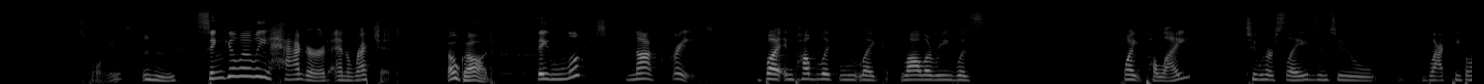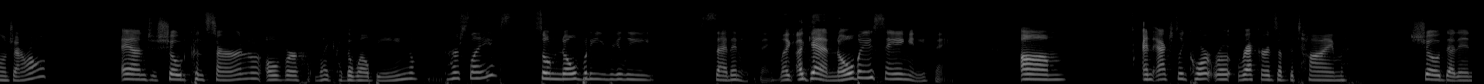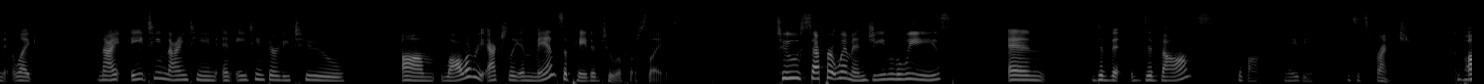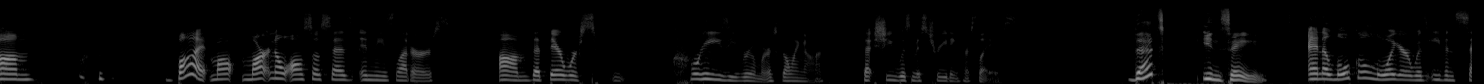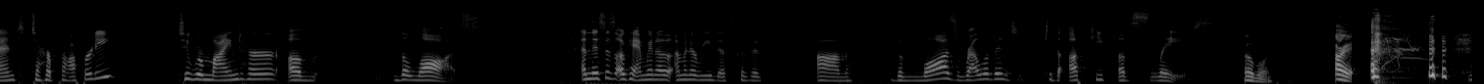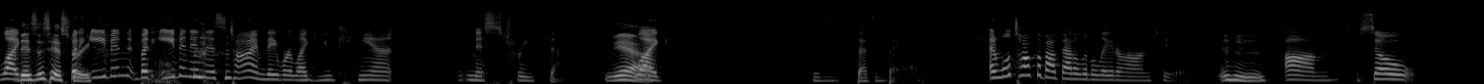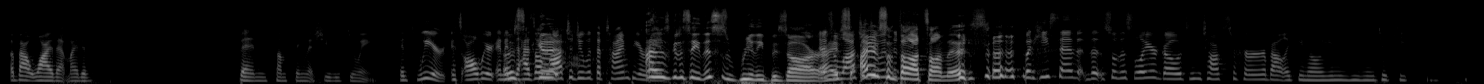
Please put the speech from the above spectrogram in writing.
stories. hmm Singularly haggard and wretched. Oh God. They looked not great, but in public, like Lalaurie was quite polite to her slaves and to black people in general, and showed concern over like the well-being of her slaves. So nobody really said anything. Like again, nobody's saying anything. Um, and actually, court ro- records of the time showed that in like ni- 1819 and 1832 um, Lalaurie actually emancipated two of her slaves. Two separate women, Jean Louise and Dev- Devance, Devance maybe because it's French. Um, but Ma- Martineau also says in these letters um, that there were s- crazy rumors going on that she was mistreating her slaves. That's insane. And a local lawyer was even sent to her property to remind her of the laws. And this is okay, I'm going to I'm going to read this cuz it's um the laws relevant to the upkeep of slaves. Oh boy. All right. Like this is history. but even but even in this time they were like you can't mistreat them. yeah. Like this is that's bad. And we'll talk about that a little later on too. mm-hmm. Um, so about why that might have been something that she was doing. It's weird. It's all weird, and it has gonna- a lot to do with the time period. I was gonna say this is really bizarre. I have, I have some the- thoughts on this. but he said that. So this lawyer goes and he talks to her about like you know you you need to keep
